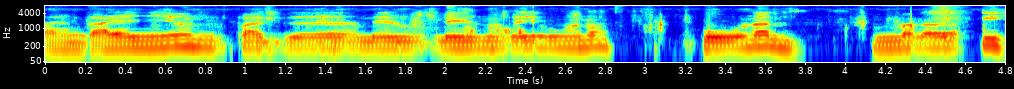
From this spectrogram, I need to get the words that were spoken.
Kayang-kaya niyo yun pag uh, meron, meron kayong ano, punan, malalaki.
